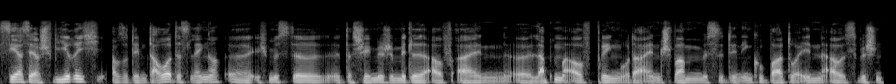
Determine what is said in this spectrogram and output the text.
sehr, sehr schwierig. Außerdem dauert es länger. Äh, ich müsste das chemische Mittel auf einen äh, Lappen aufbringen oder einen Schwamm, müsste den Inkubator innen auswischen,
